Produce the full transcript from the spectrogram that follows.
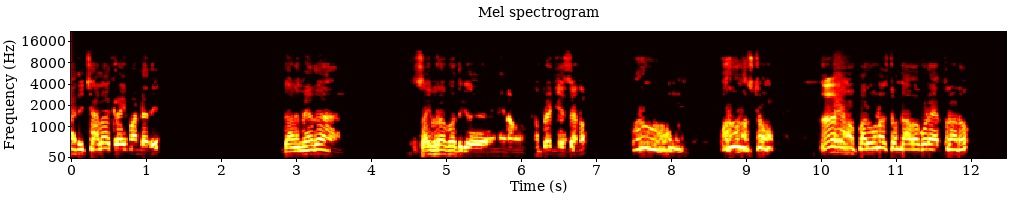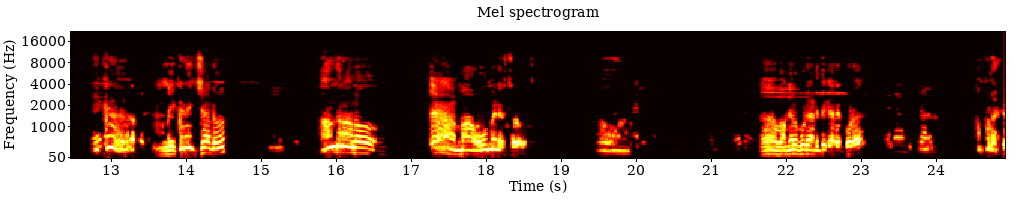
అది చాలా క్రైమ్ అండి అది. దాని మీద సైబరాబాద్ నేను కంప్లైంట్ చేశాను. పరువు పరువు నష్టం. పరువు నష్టం దావా కూడా ఎత్తున్నాను ఇక్కడ ఇక్కడ ఇచ్చాను ఆంధ్రాలో మా హోమ్ మినిస్టర్ వంగలపూడి అనిత గారికి కూడా కంప్లైంట్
